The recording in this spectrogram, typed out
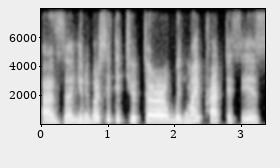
as a university tutor with my practices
